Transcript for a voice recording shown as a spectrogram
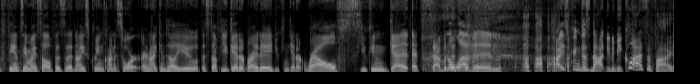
I fancy myself as an ice cream connoisseur, and I can tell you the stuff you get at Rite Aid, you can get at Ralph's, you can get at 7 Eleven. ice cream does not need to be classified.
